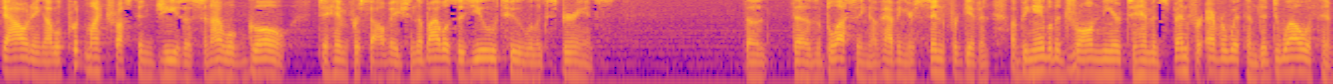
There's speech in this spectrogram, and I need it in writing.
doubting. I will put my trust in Jesus and I will go to him for salvation. The Bible says you too will experience the, the, the, blessing of having your sin forgiven, of being able to draw near to him and spend forever with him, to dwell with him,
